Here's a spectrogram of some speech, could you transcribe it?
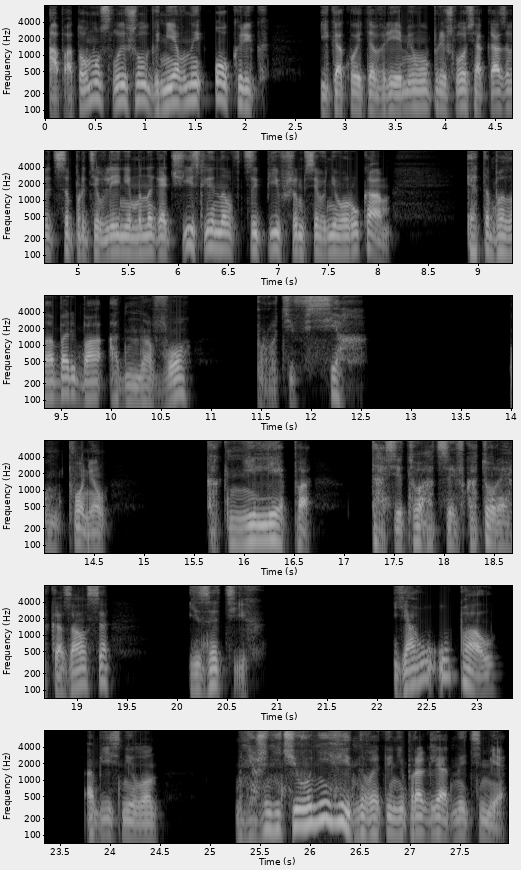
а потом услышал гневный окрик, и какое-то время ему пришлось оказывать сопротивление многочисленным вцепившимся в него рукам. Это была борьба одного против всех. Он понял, как нелепо та ситуация, в которой оказался, и затих. «Я упал», — объяснил он. Мне же ничего не видно в этой непроглядной тьме.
